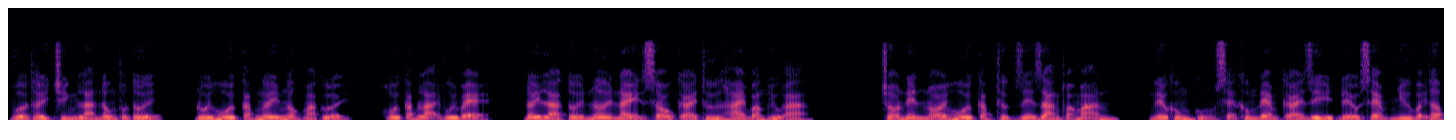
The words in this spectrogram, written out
vừa thấy chính là nông thôn tới, đối hôi cắp ngây ngốc mà cười, hôi cắp lại vui vẻ, đây là tới nơi này sau cái thứ hai bằng hữu A. Cho nên nói hôi cắp thực dễ dàng thỏa mãn, nếu không cũng sẽ không đem cái gì đều xem như vậy thấp.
